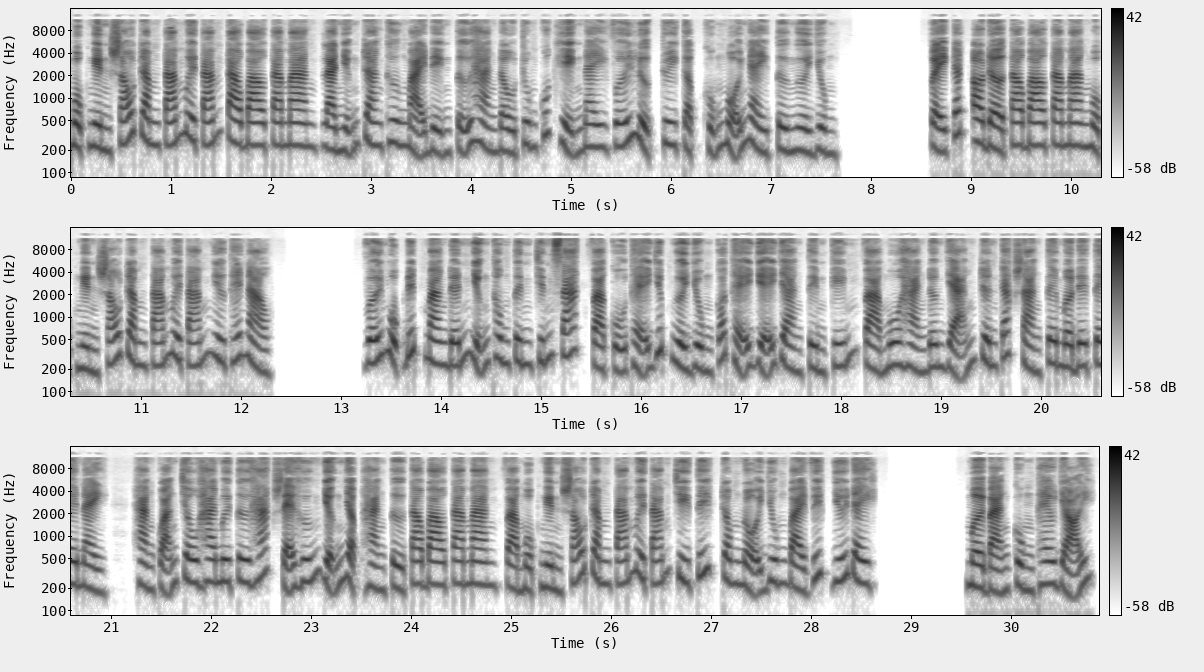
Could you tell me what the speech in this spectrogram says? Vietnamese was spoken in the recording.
1688 Tao Bao Ta Mang là những trang thương mại điện tử hàng đầu Trung Quốc hiện nay với lượt truy cập khủng mỗi ngày từ người dùng. Vậy cách order Tao Bao Ta Mang 1688 như thế nào? Với mục đích mang đến những thông tin chính xác và cụ thể giúp người dùng có thể dễ dàng tìm kiếm và mua hàng đơn giản trên các sàn TMDT này, hàng Quảng Châu 24H sẽ hướng dẫn nhập hàng từ Tao Bao Ta Mang và 1688 chi tiết trong nội dung bài viết dưới đây. Mời bạn cùng theo dõi.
